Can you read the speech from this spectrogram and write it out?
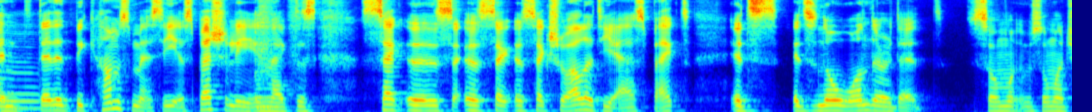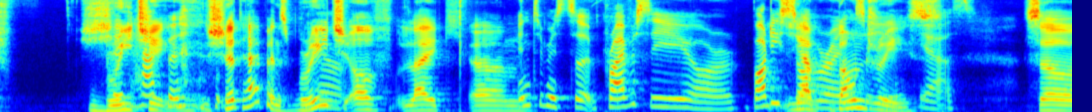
and mm. that it becomes messy, especially in like this sec- uh, se- uh, se- uh, sexuality aspect. It's it's no wonder that so mu- so much Shit breaching happens. shit happens breach of like um intimacy, privacy, or body Yeah, boundaries. Yes. so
